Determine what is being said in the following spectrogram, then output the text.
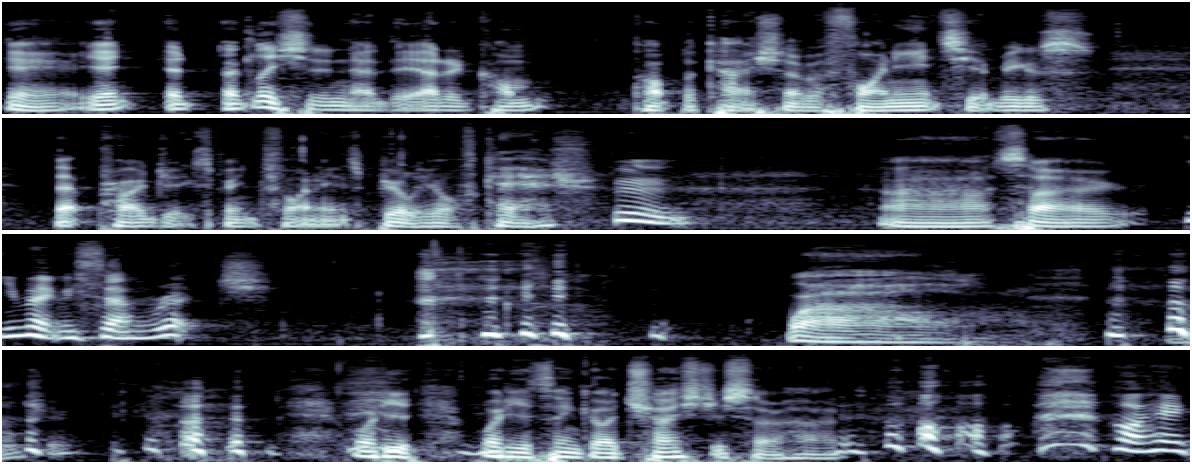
Yeah, yeah at, at least you didn't have the added com- complication of a financier because that project's been financed purely off cash. Mm. Uh, so, You make me sound rich. well, what do you what do you think I chased you so hard? Oh, hang,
